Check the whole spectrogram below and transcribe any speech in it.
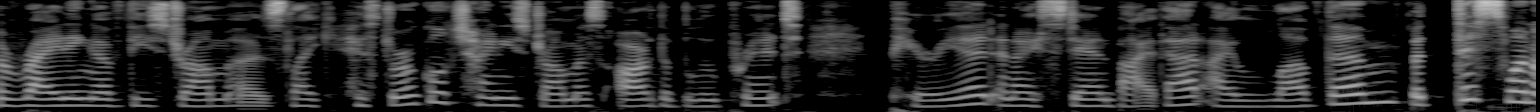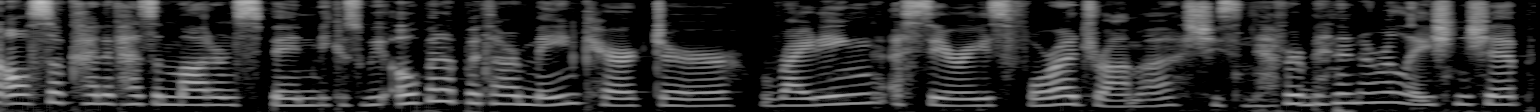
the writing of these dramas, like historical Chinese dramas, are the blueprint, period. And I stand by that. I love them. But this one also kind of has a modern spin because we open up with our main character writing a series for a drama. She's never been in a relationship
